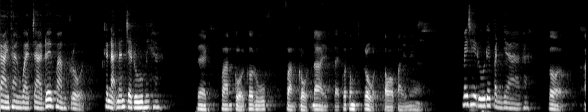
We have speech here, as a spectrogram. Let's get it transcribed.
กายทางวาจาด้วยความโกรธ ขณะนั้นจะรู้ไหมคะ แต่ความโกรธก็รู้ความโกรธได้ แต่ก็ต้องโกรธต่อไปเนี่ย ไม่ใช่รู้ด้วยปัญญาค่ะ ก็อ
